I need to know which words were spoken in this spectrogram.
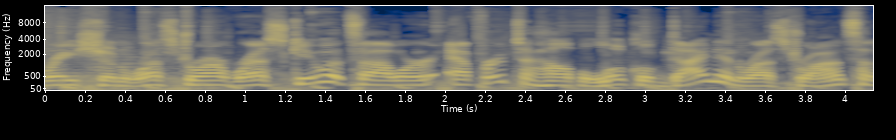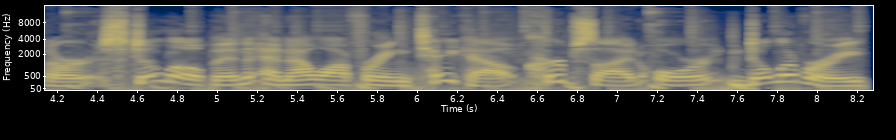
Operation Restaurant Rescue. It's our effort to help local dine in restaurants that are still open and now offering takeout, curbside, or delivery.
